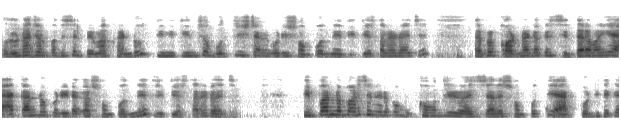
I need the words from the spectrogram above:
অরুণাচল প্রদেশের প্রেমা খান্ডু তিনি তিনশো বত্রিশ টাকা কোটি সম্পদ নিয়ে দ্বিতীয় স্থানে রয়েছে। তারপর কর্ণাটকের সিদ্ধারামাইয়া একান্ন কোটি টাকার সম্পদ নিয়ে তৃতীয় স্থানে রয়েছে। তিপ্পান্ন পার্সেন্ট এরকম মুখ্যমন্ত্রী রয়েছে যাদের সম্পত্তি এক কোটি থেকে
